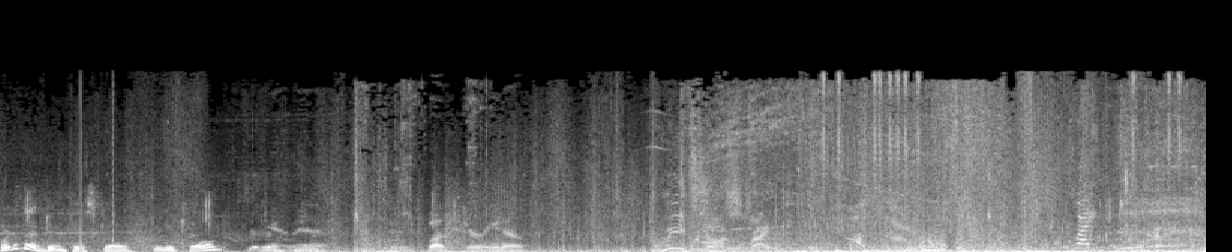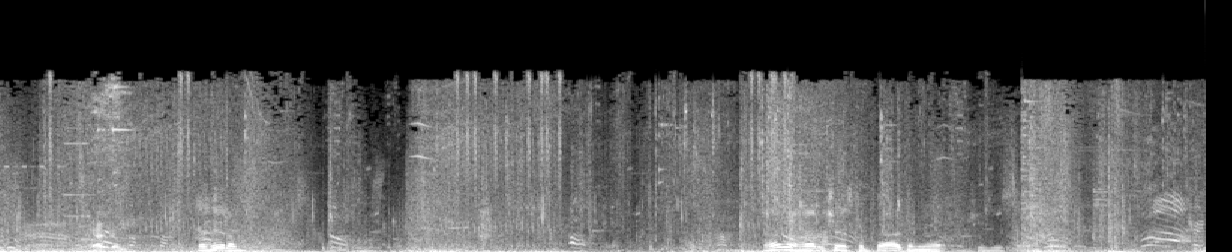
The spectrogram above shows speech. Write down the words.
Where did that Doomfist go? Did we kill him? Yeah, man. Dude, Buster, you know. Meteor strike. Got him. I hit him. I haven't had a chance to bag him yet, which is the same thing.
